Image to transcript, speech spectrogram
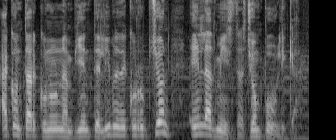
a contar con un ambiente libre de corrupción en la administración pública.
